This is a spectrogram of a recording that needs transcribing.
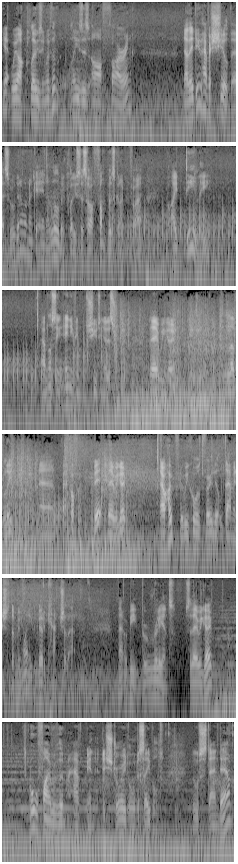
Yeah, we are closing with them. Lasers are firing. Now they do have a shield there, so we're going to want to get in a little bit closer so our thumpers can open fire. But ideally, I'm not seeing anything shooting at us. There we go. Lovely. And back off a bit. There we go. Now hopefully we caused very little damage to them. We might even be able to capture that. That would be brilliant. So there we go. All five of them have been destroyed or disabled. We will stand down.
